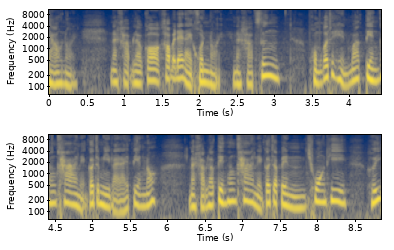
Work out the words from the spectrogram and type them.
ยาวหน่อยนะครับแล้วก็เข้าไปได้หลายคนหน่อยนะครับ ซึ่งผมก็จะเห็นว่าเตียงข้างๆเนี่ยก็จะมีหลาย ๆ เตียงเนาะนะครับแล้วเตียงข้างๆเนี่ยก็จะเป็นช่วงที่เฮ้ย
